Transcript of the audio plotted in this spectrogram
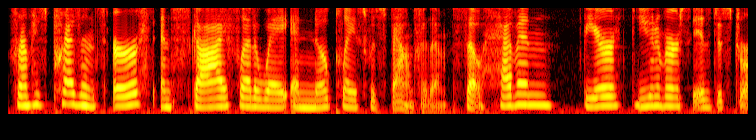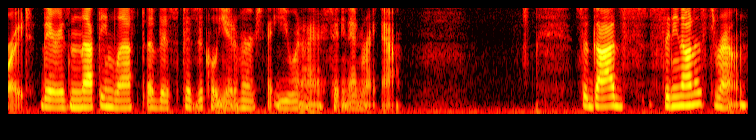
From his presence, earth and sky fled away, and no place was found for them. So heaven, the earth, the universe is destroyed. There is nothing left of this physical universe that you and I are sitting in right now. So God's sitting on his throne.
